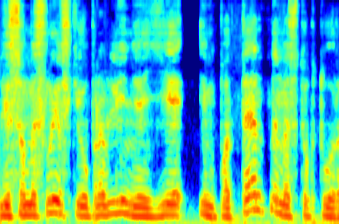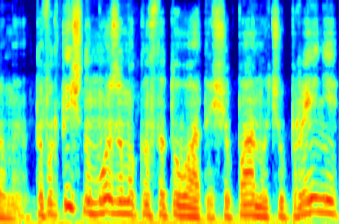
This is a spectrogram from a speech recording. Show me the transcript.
лісомисливські управління є імпотентними структурами, то фактично можемо констатувати, що пану Чуприні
